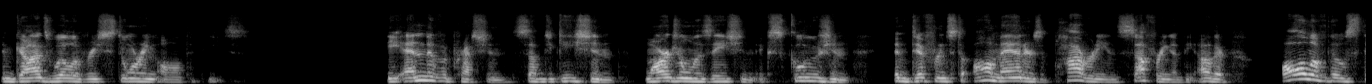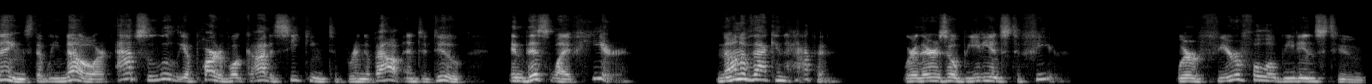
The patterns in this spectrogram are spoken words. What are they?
and God's will of restoring all to peace. The end of oppression, subjugation, marginalization, exclusion, indifference to all manners of poverty and suffering of the other, all of those things that we know are absolutely a part of what God is seeking to bring about and to do in this life here. None of that can happen where there is obedience to fear, where fearful obedience to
